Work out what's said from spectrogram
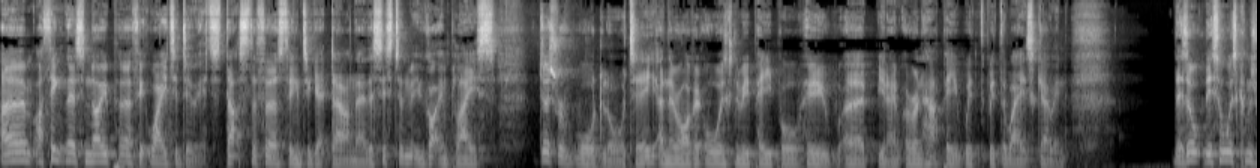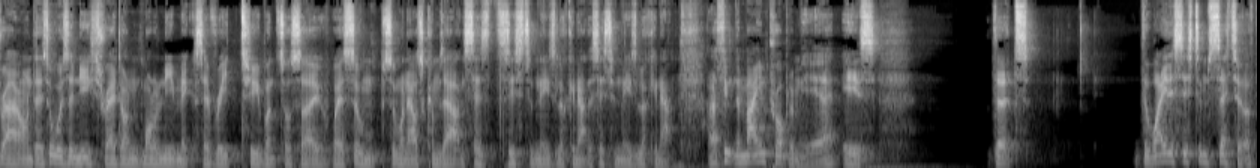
Um, I think there's no perfect way to do it. That's the first thing to get down there. The system that you've got in place does reward loyalty, and there are always going to be people who, uh, you know, are unhappy with, with the way it's going. There's al- this always comes round. There's always a new thread on Molineux Mix every two months or so, where some someone else comes out and says the system needs looking at. The system needs looking at. And I think the main problem here is that the way the system's set up,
